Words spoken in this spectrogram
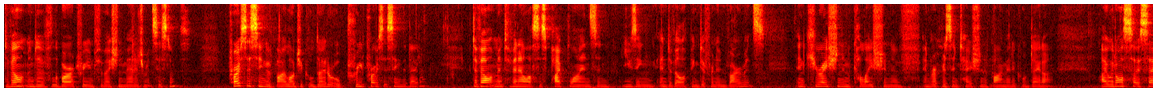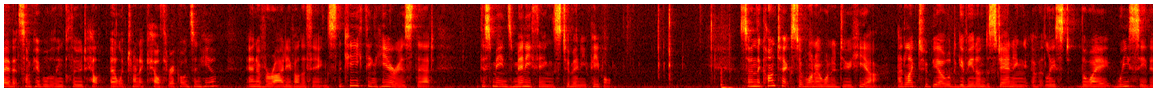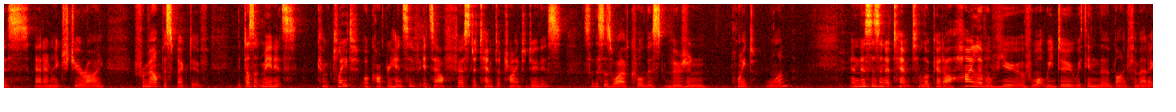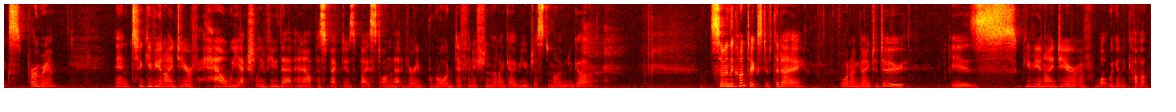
development of laboratory information management systems, processing of biological data or pre-processing the data, development of analysis pipelines and using and developing different environments, and curation and collation of and representation of biomedical data. I would also say that some people will include health, electronic health records in here and a variety of other things. The key thing here is that this means many things to many people. So in the context of what I want to do here, I'd like to be able to give you an understanding of at least the way we see this at NHGRI from our perspective. It doesn't mean it's complete or comprehensive. It's our first attempt at trying to do this. So this is why I've called this version 0.1. And this is an attempt to look at a high-level view of what we do within the bioinformatics program and to give you an idea of how we actually view that and our perspectives based on that very broad definition that I gave you just a moment ago. So in the context of today, what I'm going to do is give you an idea of what we're going to cover.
